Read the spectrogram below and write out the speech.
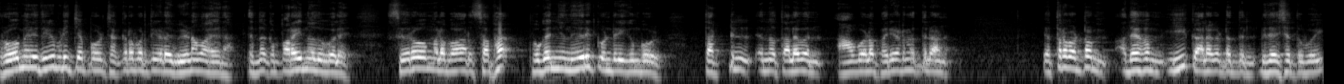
റോമിന് തീപിടിച്ചപ്പോൾ ചക്രവർത്തിയുടെ വീണവായന എന്നൊക്കെ പറയുന്നത് പോലെ സീറോ മലബാർ സഭ പുകഞ്ഞു നീറിക്കൊണ്ടിരിക്കുമ്പോൾ തട്ടിൽ എന്ന തലവൻ ആഗോള പര്യടനത്തിലാണ്. എത്ര വട്ടം അദ്ദേഹം ഈ കാലഘട്ടത്തിൽ വിദേശത്ത് പോയി?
